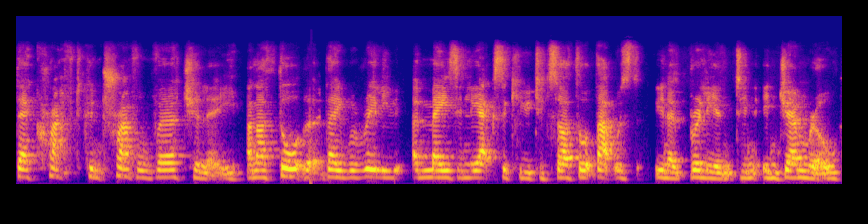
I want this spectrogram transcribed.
their craft can travel virtually. And I thought that they were really amazingly executed. So I thought that was, you know, brilliant in, in general.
